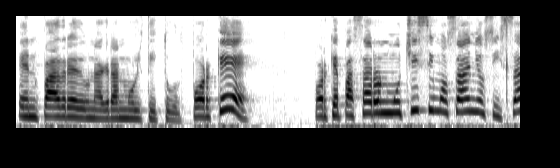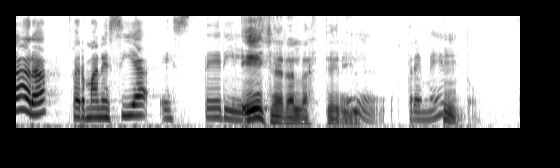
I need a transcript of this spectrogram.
en padre de una gran multitud. ¿Por qué? Porque pasaron muchísimos años y Sara permanecía estéril. Ella era la estéril. Uh, tremendo. Hmm.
